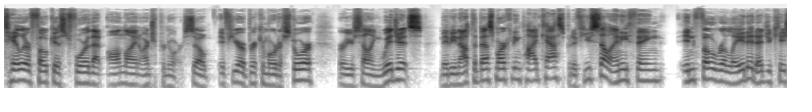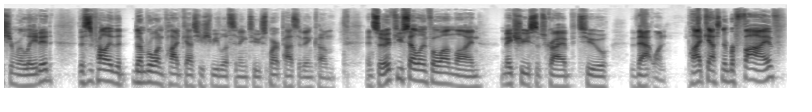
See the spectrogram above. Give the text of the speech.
tailor focused for that online entrepreneur. So if you're a brick and mortar store or you're selling widgets, maybe not the best marketing podcast, but if you sell anything info related, education related, this is probably the number one podcast you should be listening to, Smart Passive Income. And so if you sell info online, make sure you subscribe to that one. Podcast number five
